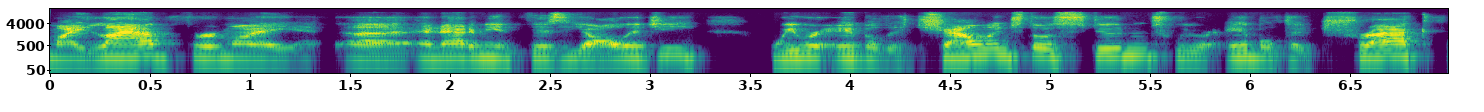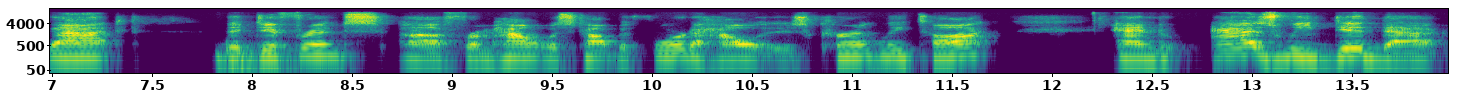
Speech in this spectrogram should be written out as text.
my lab for my uh, anatomy and physiology. We were able to challenge those students. We were able to track that, the difference uh, from how it was taught before to how it is currently taught. And as we did that,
